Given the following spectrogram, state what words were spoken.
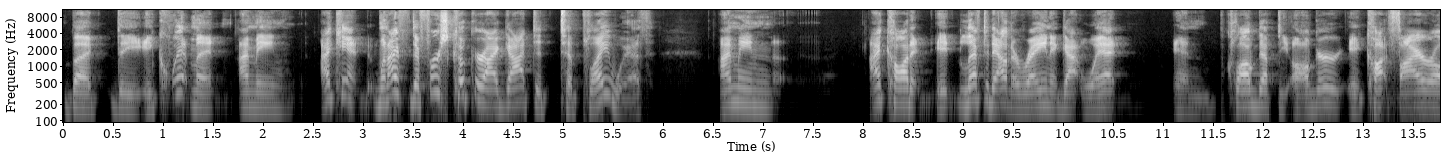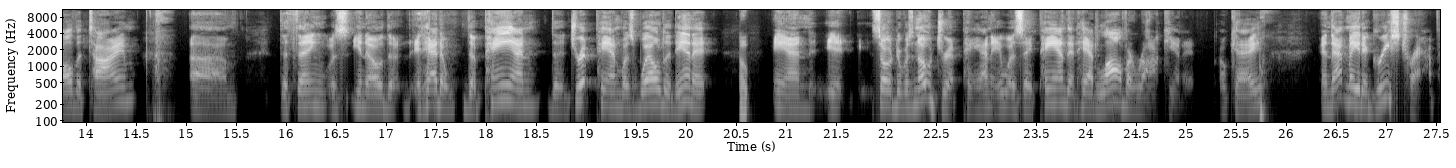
but the equipment, I mean, I can't. When I the first cooker I got to to play with, I mean, I caught it. It left it out in the rain. It got wet and clogged up the auger. It caught fire all the time. Um, the thing was, you know, the it had a the pan, the drip pan was welded in it, and it so there was no drip pan. It was a pan that had lava rock in it. Okay, and that made a grease trap.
